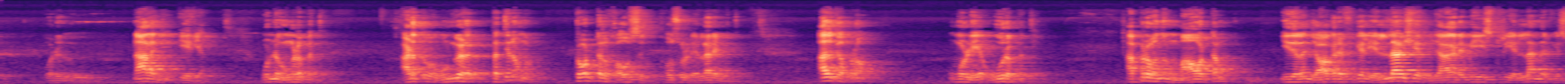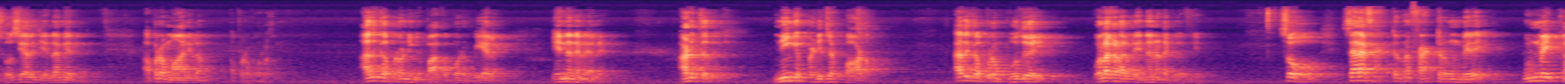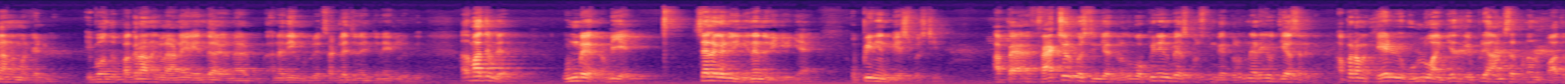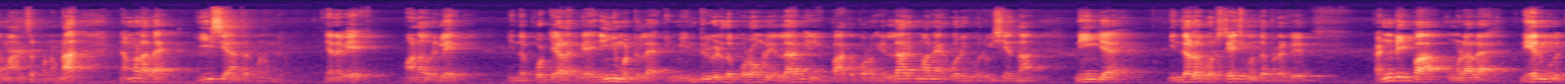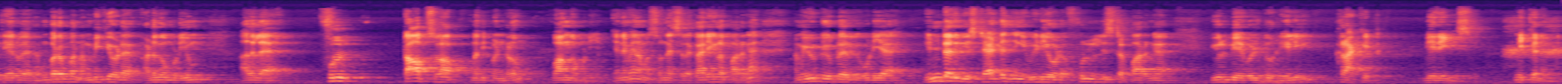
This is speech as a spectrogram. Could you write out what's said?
ஒரு நாலஞ்சு ஏரியா ஒன்று உங்களை பற்றி அடுத்து உங்களை பற்றின உங்கள் டோட்டல் ஹவுஸு ஹவுஸ் ஹோல்டு எல்லாரையும் பற்றி அதுக்கப்புறம் உங்களுடைய ஊரை பற்றி அப்புறம் வந்து உங்கள் மாவட்டம் இதெல்லாம் ஜாகிரபிக்கல் எல்லா விஷயம் இருக்குது ஜாகிரபி ஹிஸ்ட்ரி எல்லாமே இருக்குது சோசியாலஜி எல்லாமே இருக்குது அப்புறம் மாநிலம் அப்புறம் உலகம். அதுக்கப்புறம் நீங்கள் பார்க்க போகிற வேலை என்னென்ன வேலை? அடுத்தது நீங்கள் படித்த பாடம். அதுக்கப்புறம் பொது அறிவு. உலகளவில் என்ன நடக்குது? ஸோ சில ஃபேக்டர்னா ஃபேக்டர் உண்மையிலே உண்மைக்கான கேள்வி. இப்போ வந்து பக்ரானங்கள் அணையில் எந்த ந- இருக்குது சட்லஜ் நதி நதிகள் இருக்குது அதை மாற்ற முடியாது. உண்மை அப்படியே சில கேள்வி நீங்கள் என்ன நினைக்கிறீங்க? ஒப்பீனியன் பேஸ்ட் கொஸ்டின் அப்போ ஃபேக்சுவல் கொஸ்டின் கேட்குறதுக்கு ஒப்பீனியன் பேஸ்ட் கொஸ்டின் கேட்குறதுக்கு நிறைய வித்தியாசம் இருக்குது அப்போ நம்ம கேள்வி உள்வாங்கி அதுக்கு எப்படி ஆன்சர் பண்ணணும்னு பார்த்து நம்ம ஆன்சர் பண்ணோம்னா நம்மளால் ஈஸியாக ஆன்சர் பண்ண முடியும். எனவே மாணவர்களே இந்த போட்டியாளர்களே நீங்கள் மட்டும் இல்லை இனிமேல் இன்டர்வியூ எழுத போகிறவங்களும் எல்லாருமே நீங்கள் பார்க்க போகிறவங்க எல்லாருக்குமான ஒரு ஒரு விஷயந்தான் நீங்கள் இந்த அளவுக்கு ஒரு ஸ்டேஜுக்கு வந்த பிறகு கண்டிப்பாக உங்களால் நேர்முக தேர்வை ரொம்ப ரொம்ப நம்பிக்கையோடு அணுக முடியும். அதில் ஃபுல் டாப் ஸ்லாப் மதிப்பெண்களும் வாங்க முடியும். எனவே நம்ம சொன்ன சில காரியங்களை பாருங்கள் நம்ம யூடியூப்பில் இருக்கக்கூடிய இன்டர்வியூ ஸ்ட்ராட்டஜிங் வீடியோட ஃபுல் லிஸ்ட்டை பாருங்கள் you'll be able to really crack it very easy மிக்க நன்றி.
